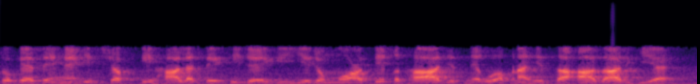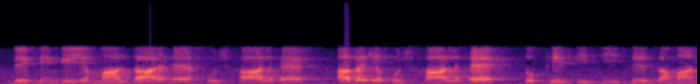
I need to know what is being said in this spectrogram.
تو کہتے ہیں، اس شخص کی حالت دیکھی جائے گی۔ یہ جو معتق تھا، جس نے وہ اپنا حصہ آزاد کیا ہے، دیکھیں گے یہ مالدار ہے، خوشحال ہے۔ اگر یہ خوشحال ہے، تو پھر اسی سے زمان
